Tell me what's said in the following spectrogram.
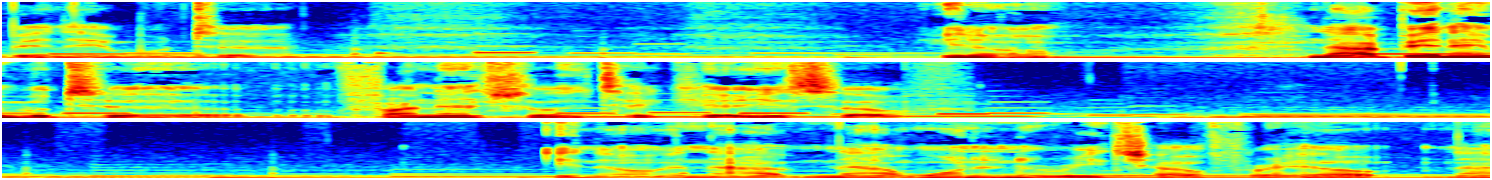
Being able to, you know, not being able to financially take care of yourself, you know, and not, not wanting to reach out for help, not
